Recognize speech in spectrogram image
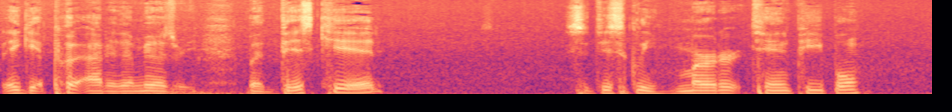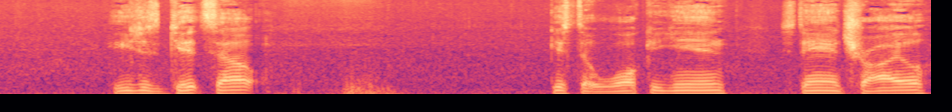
They get put out of their misery. But this kid statistically murdered 10 people. He just gets out, gets to walk again, stand trial.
